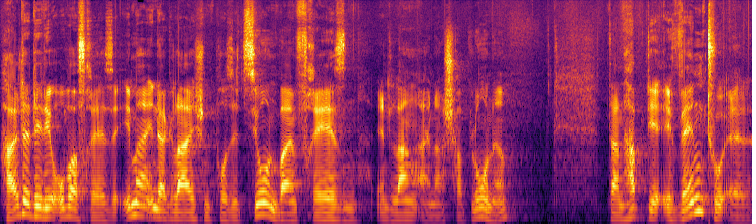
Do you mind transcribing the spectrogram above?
Haltet ihr die Oberfräse immer in der gleichen Position beim Fräsen entlang einer Schablone, dann habt ihr eventuell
